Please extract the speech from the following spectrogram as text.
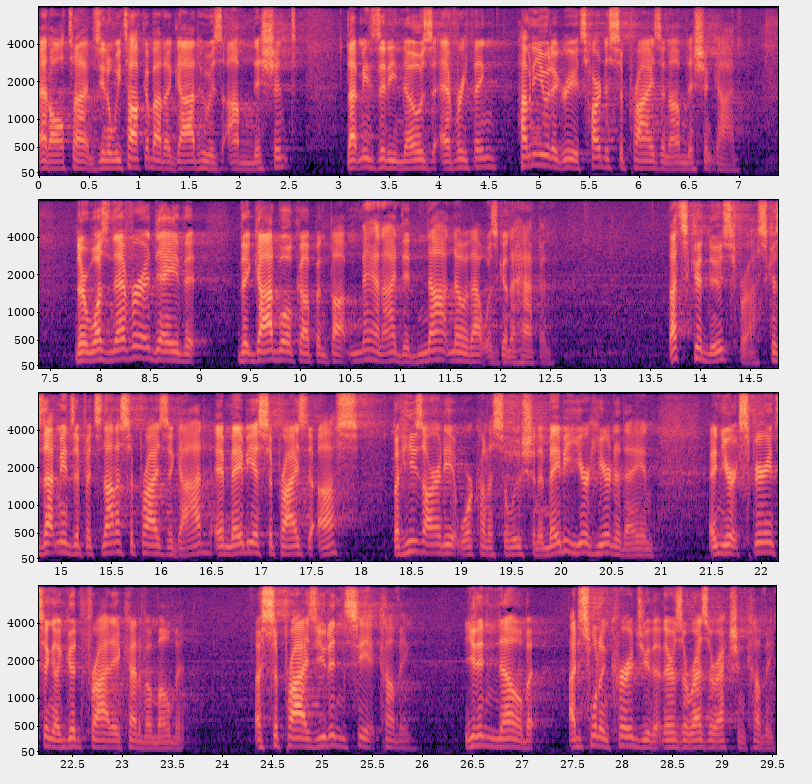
at all times. You know, we talk about a God who is omniscient. That means that he knows everything. How many of you would agree it's hard to surprise an omniscient God? There was never a day that, that God woke up and thought, man, I did not know that was going to happen. That's good news for us because that means if it's not a surprise to God, it may be a surprise to us, but He's already at work on a solution. And maybe you're here today and, and you're experiencing a Good Friday kind of a moment, a surprise. You didn't see it coming, you didn't know, but I just want to encourage you that there's a resurrection coming,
